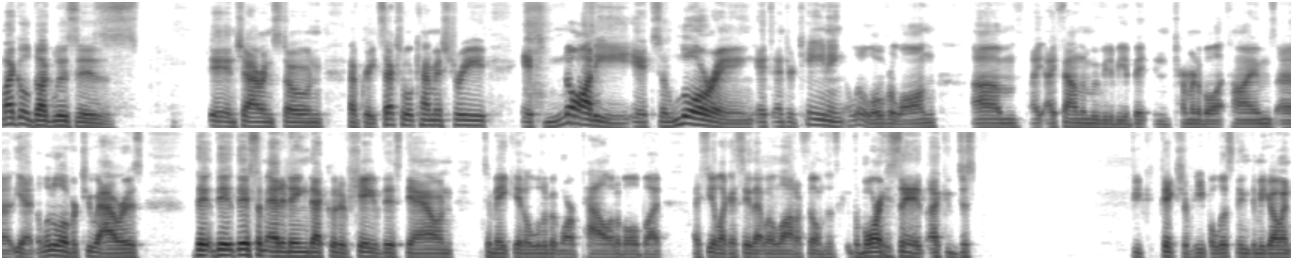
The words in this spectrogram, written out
Michael Douglas is and Sharon Stone have great sexual chemistry. It's naughty, it's alluring, it's entertaining, a little overlong. Um, I, I found the movie to be a bit interminable at times. Uh, yeah, a little over two hours. There, there, there's some editing that could have shaved this down to make it a little bit more palatable, but I feel like I say that with a lot of films. It's, the more I say it, I can just picture people listening to me going,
